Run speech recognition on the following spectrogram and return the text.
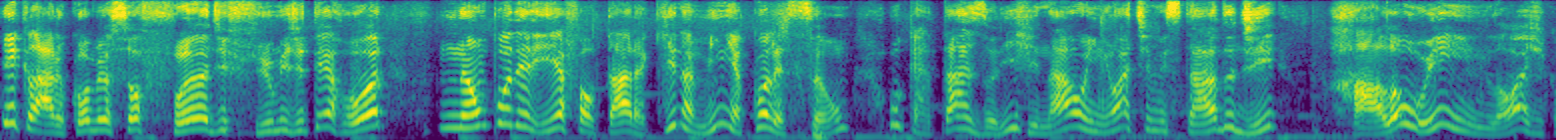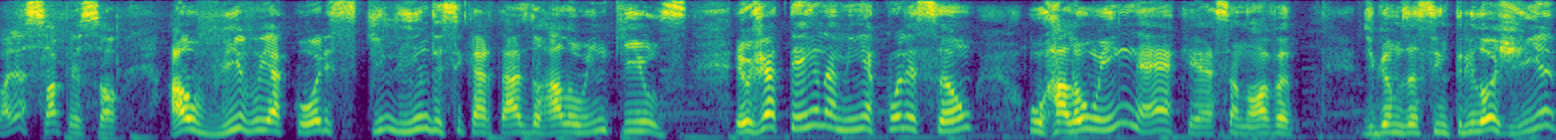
E claro, como eu sou fã de filme de terror, não poderia faltar aqui na minha coleção o cartaz original em ótimo estado de Halloween. Lógico, olha só pessoal, ao vivo e a cores. Que lindo esse cartaz do Halloween Kills. Eu já tenho na minha coleção o Halloween, né, que é essa nova, digamos assim, trilogia.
